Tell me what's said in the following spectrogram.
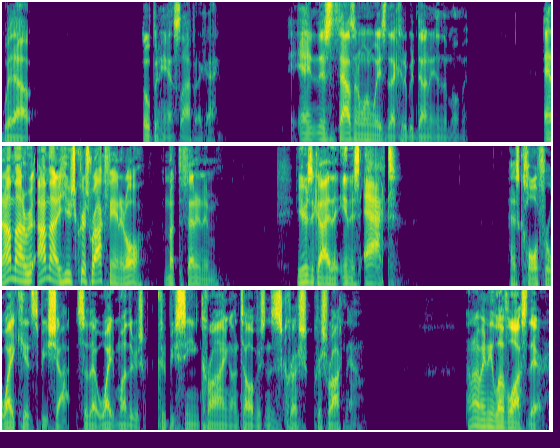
without open hand slapping a guy. And there's a thousand and one ways that, that could have been done in the moment. And I'm not a, I'm not a huge Chris Rock fan at all. I'm not defending him. Here's a guy that in his act has called for white kids to be shot so that white mothers could be seen crying on television. This is Chris, Chris Rock now. I don't have any love lost there.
